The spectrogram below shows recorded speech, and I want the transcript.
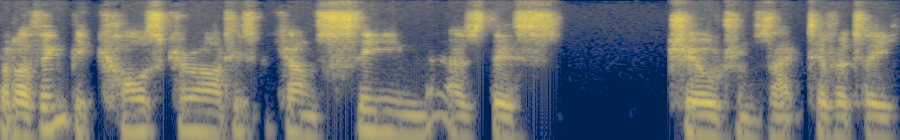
But I think because karate has become seen as this children's activity,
